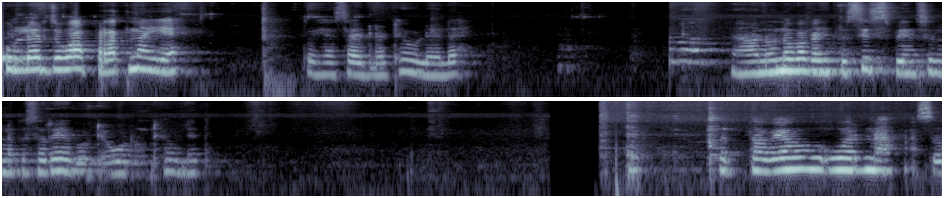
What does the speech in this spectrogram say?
कूलर जो वापरात नाहीये तो ह्या साईडला ठेवलेला आहे. आणून बघा इथं सिस पेन्सिलनं कसं रेगोटे ओढून ठेवलेत तर तव्यावर ना असं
